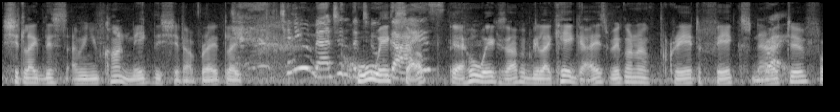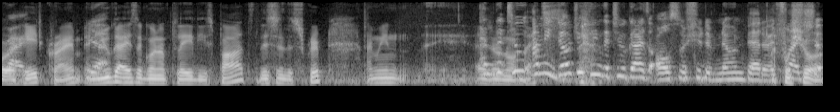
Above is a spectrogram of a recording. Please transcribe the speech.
shit like this. I mean, you can't make this shit up, right? Like. Can you imagine the who two wakes guys? up? Yeah, who wakes up and be like, "Hey guys, we're gonna create a fake narrative for right. a hate crime, and Yeah. you guys are gonna play these parts. This is the script." I mean, I And don't the know. two, I mean, don't you think the two guys also should have known better? It's For like sure.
